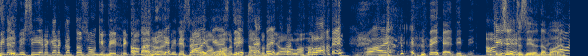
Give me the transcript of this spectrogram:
Pitäis vissiin Jere käydä kattoo sunkin vinttikomeroja, Oikein- miten sä on oikeesti, valmistautunut joulua. Vaan mietin, kysyit sä siltä vai? Joo,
